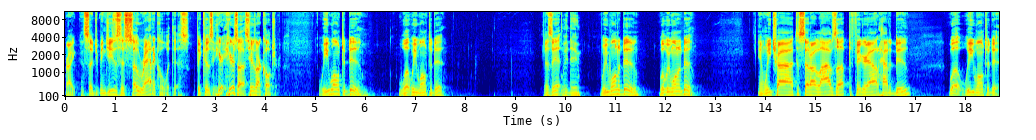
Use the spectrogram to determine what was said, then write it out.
right? And so I mean Jesus is so radical with this because here here's us, here's our culture. We want to do what we want to do. That's it. We do. We want to do what we want to do. And we try to set our lives up to figure out how to do what we want to do.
